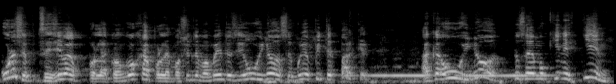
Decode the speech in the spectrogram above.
uno se, se lleva por la congoja, por la emoción del momento y dice, uy, no, se murió Peter Parker. Acá, uy, no, no sabemos quién es quién.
